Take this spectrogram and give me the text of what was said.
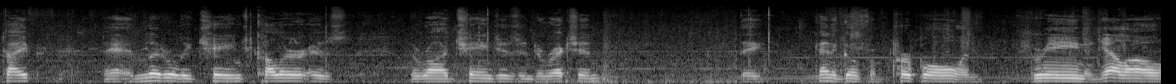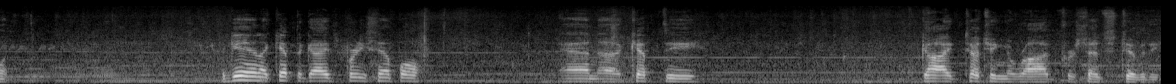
type. They literally change color as the rod changes in direction. They kind of go from purple and green and yellow. Again, I kept the guides pretty simple and uh, kept the guide touching the rod for sensitivity.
